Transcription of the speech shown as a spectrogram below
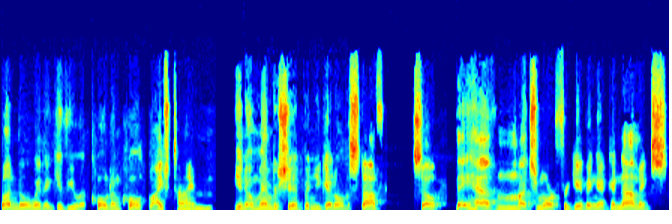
bundle where they give you a quote unquote lifetime, you know, membership and you get all the stuff. So they have much more forgiving economics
